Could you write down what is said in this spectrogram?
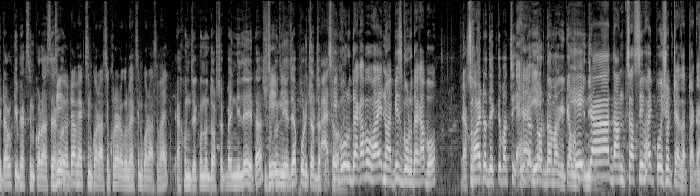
এটারও কি ভ্যাকসিন করা আছে জি ওটা ভ্যাকসিন করা আছে খুরা রোগের ভ্যাকসিন করা আছে ভাই। এখন যে কোনো দর্শক ভাই নিলে এটা শুধু নিয়ে যা পরিচর্যা করতে আজকে গরু দেখাবো ভাই নয় পিস গরু দেখাবো। এখন ছয়- দেখতে পাচ্ছি হ্যাঁ, এটার দরদাম আগে কেমন কি দাম চাচ্ছি ভাই পঁয়ষট্টি হাজার টাকা।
